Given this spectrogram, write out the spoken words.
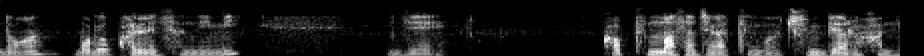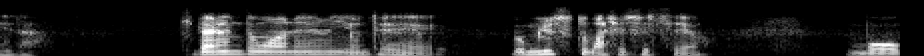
동안 목욕 관리사님이 이제 거품 마사지 같은 거 준비하러 갑니다. 기다리는 동안에는 연대 음료수도 마실 수 있어요. 뭐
